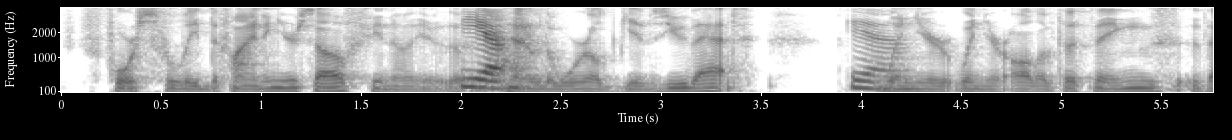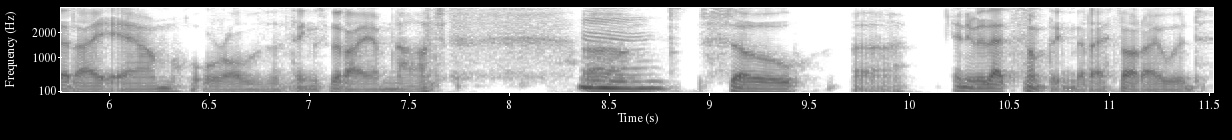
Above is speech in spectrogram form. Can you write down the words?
forcefully defining yourself. You know, the, yeah. kind of the world gives you that. Yeah. When you're when you're all of the things that I am or all of the things that I am not. Mm. Um, so uh, anyway, that's something that I thought I would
